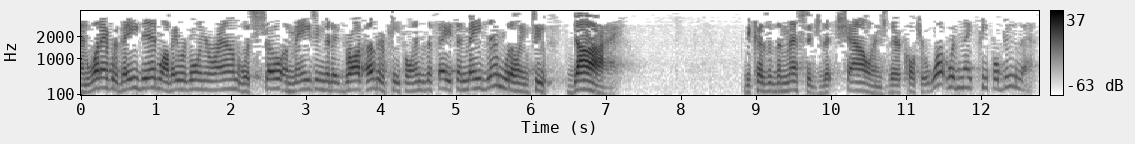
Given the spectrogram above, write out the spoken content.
And whatever they did while they were going around was so amazing that it brought other people into the faith and made them willing to die because of the message that challenged their culture. What would make people do that?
